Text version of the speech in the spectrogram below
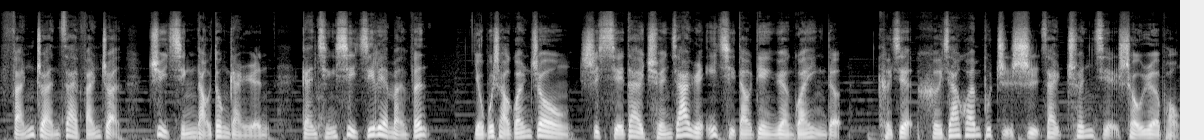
反转再反转，剧情脑洞感人，感情戏激烈满分。有不少观众是携带全家人一起到电影院观影的，可见合家欢不只是在春节受热捧。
